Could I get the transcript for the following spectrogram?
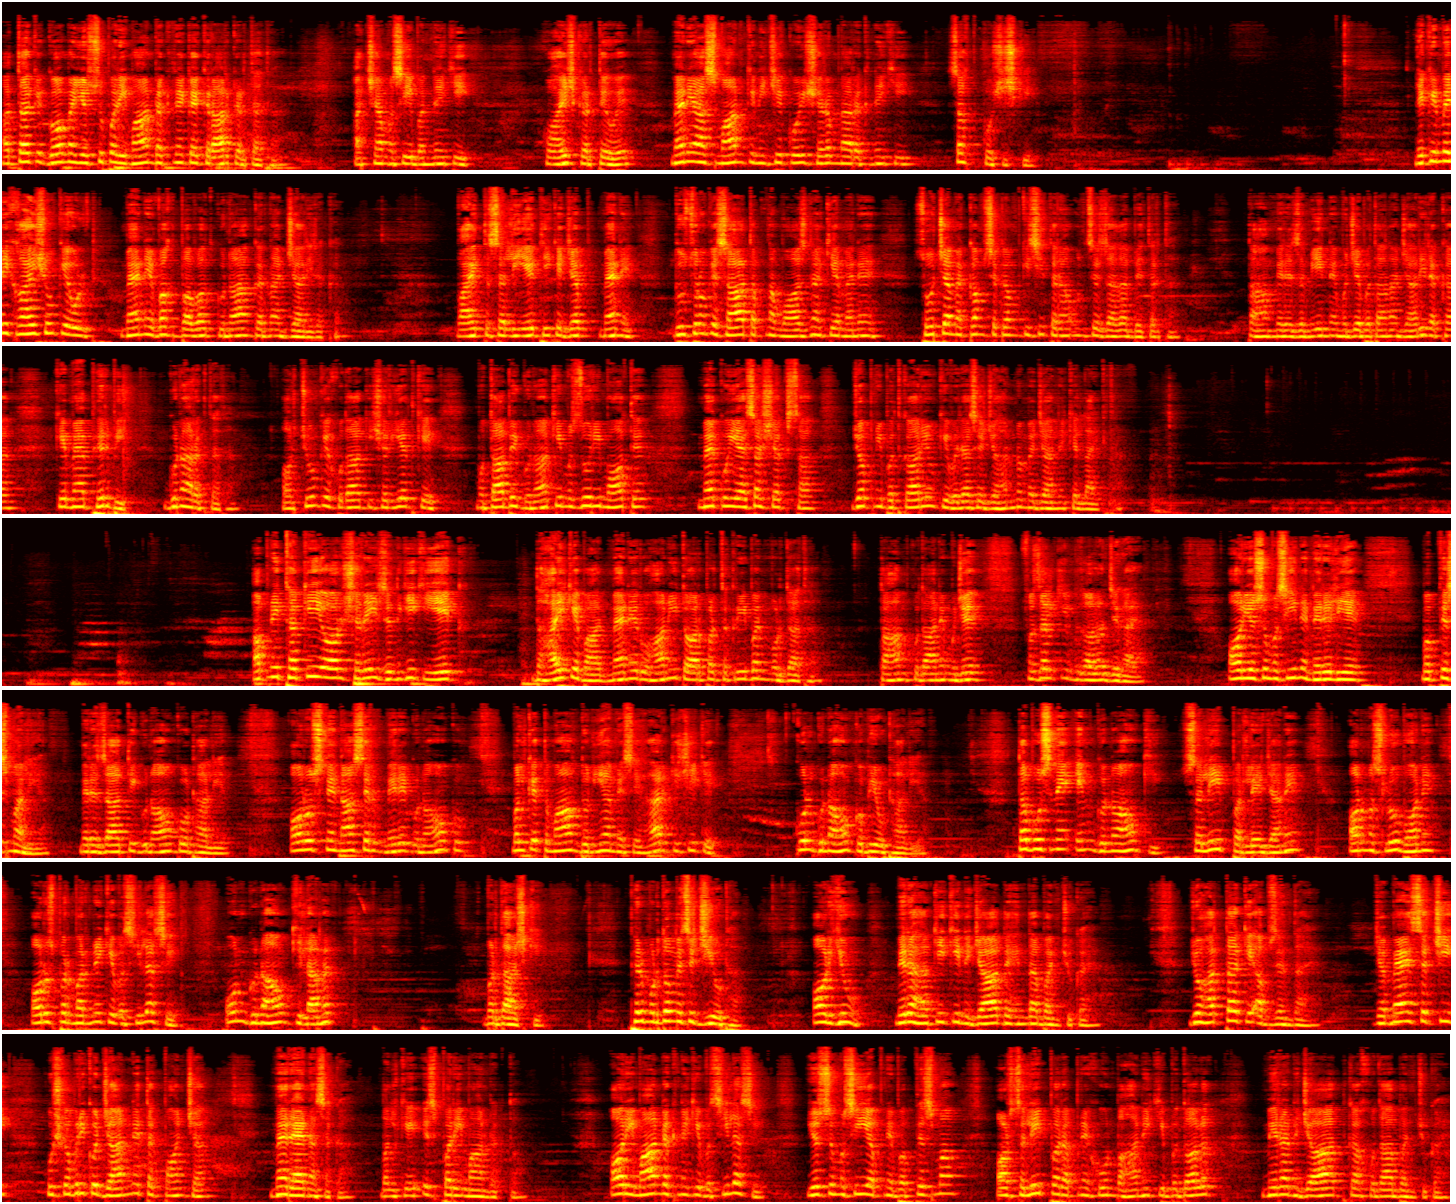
حتیٰ کہ گو میں یسو پر ایمان رکھنے کا اقرار کرتا تھا۔ اچھا مسیح بننے کی خواہش کرتے ہوئے میں نے آسمان کے نیچے کوئی شرم نہ رکھنے کی سخت کوشش کی۔ لیکن میری خواہشوں کے الٹ میں نے وقت بہ وقت گناہ کرنا جاری رکھا۔ واحد تسلی یہ تھی کہ جب میں نے دوسروں کے ساتھ اپنا موازنہ کیا، میں نے سوچا میں کم سے کم کسی طرح ان سے زیادہ بہتر تھا۔ تاہم، میرے ضمیر نے مجھے بتانا جاری رکھا کہ میں پھر بھی گناہ رکھتا تھا۔ اور چونکہ خدا کی شریعت کے مطابق گناہ کی مزدوری موت ہے، میں کوئی ایسا شخص تھا جو اپنی بدکاریوں کی وجہ سے جہنم میں جانے کے لائق تھا۔ اپنی تھکی اور شرعی زندگی کی ایک دہائی کے بعد میں نے روحانی طور پر تقریباً مردہ تھا۔ تاہم، خدا نے مجھے فضل کی بدولت جگایا اور یسو مسیح نے میرے لیے بپتسمہ لیا، میرے ذاتی گناہوں کو اٹھا لیا اور اس نے نہ صرف میرے گناہوں کو، بلکہ تمام دنیا میں سے ہر کسی کے کل گناہوں کو بھی اٹھا لیا۔ تب اس نے ان گناہوں کی سلیب پر لے جانے اور مصلوب ہونے اور اس پر مرنے کے وسیلہ سے ان گناہوں کی لانت برداشت کی۔ پھر مردوں میں سے جی اٹھا۔ اور یوں میرا حقیقی نجات دہندہ بن چکا ہے، جو حتیٰ کہ اب زندہ ہے۔ جب میں اس سچی خوشخبری کو جاننے تک پہنچا، میں رہ نہ سکا، بلکہ اس پر ایمان رکھتا ہوں۔ اور ایمان رکھنے کے وسیلہ سے یسو مسیح اپنے بپتسمہ اور سلیب پر اپنے خون بہانے کی بدولت میرا نجات کا خدا بن چکا ہے۔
